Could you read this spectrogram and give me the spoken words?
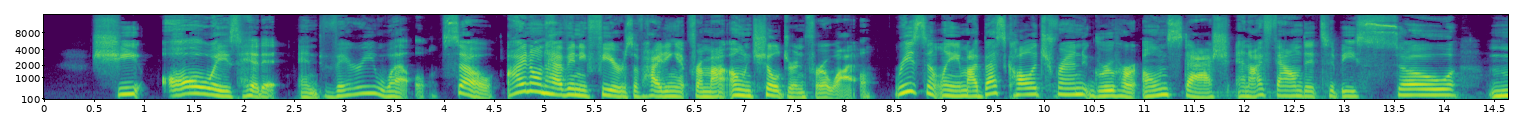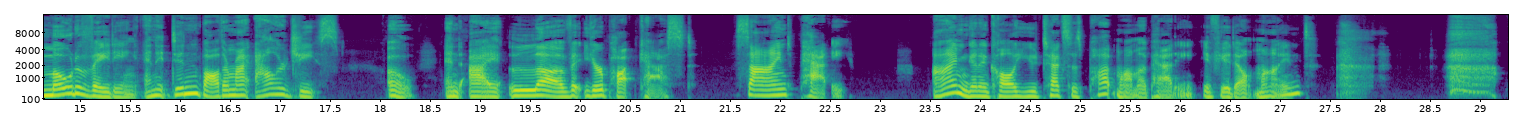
She always hid it and very well. So I don't have any fears of hiding it from my own children for a while. Recently, my best college friend grew her own stash and I found it to be so motivating and it didn't bother my allergies. Oh, and I love your podcast. Signed, Patty. I'm going to call you Texas Pot Mama Patty, if you don't mind.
